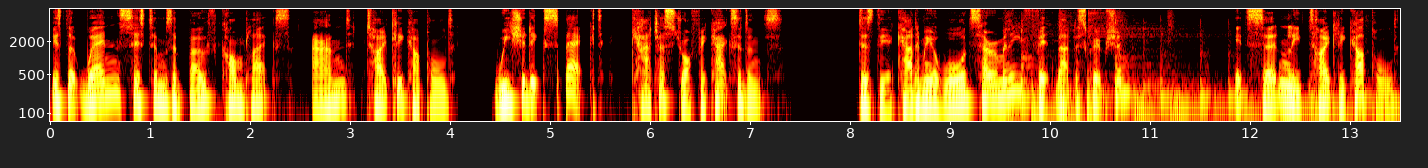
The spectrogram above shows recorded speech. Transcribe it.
is that when systems are both complex and tightly coupled, we should expect catastrophic accidents. Does the Academy Awards ceremony fit that description? It's certainly tightly coupled.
